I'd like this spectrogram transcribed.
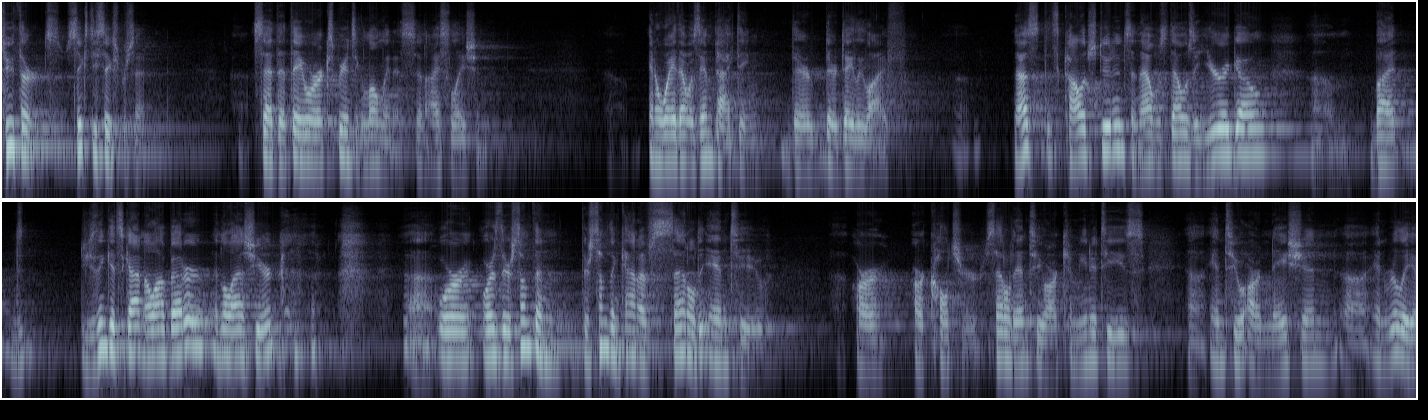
Two thirds, 66%, said that they were experiencing loneliness and isolation in a way that was impacting their, their daily life. That's, that's college students, and that was, that was a year ago. Um, but do you think it's gotten a lot better in the last year? uh, or, or is there something, there's something kind of settled into our, our culture, settled into our communities, uh, into our nation, uh, and really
